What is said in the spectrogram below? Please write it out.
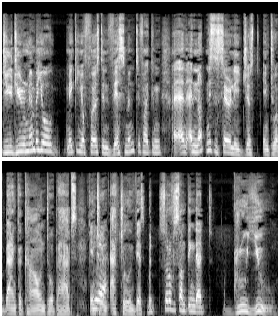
do you do you remember your making your first investment, if I can, and and not necessarily just into a bank account or perhaps into yeah. an actual invest, but sort of something that grew you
